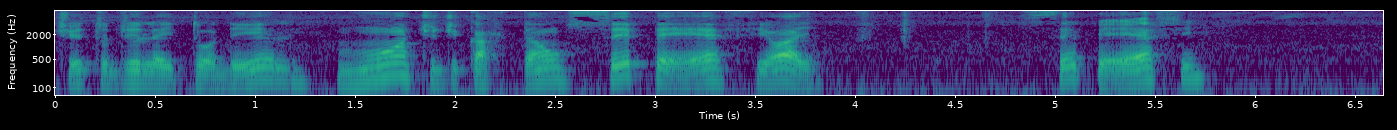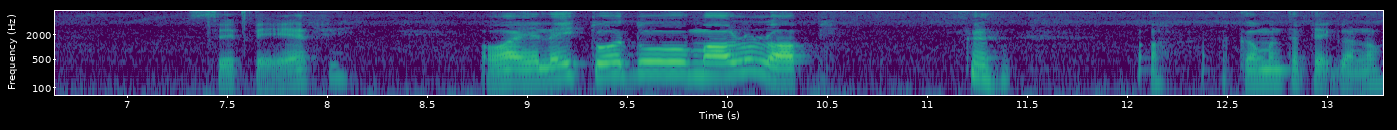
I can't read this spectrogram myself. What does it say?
Título de eleitor dele, um monte de cartão, CPF, olha. CPF. CPF. Ó, eleitor do Mauro Lopes. a câmera tá pegando.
